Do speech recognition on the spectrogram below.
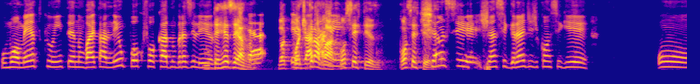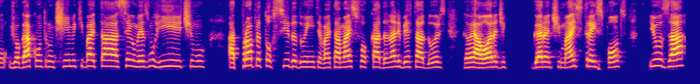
o momento que o Inter não vai estar tá nem um pouco focado no brasileiro. Inter reserva. É, pode pode cravar, com certeza. Com certeza. Chance, chance grande de conseguir um, jogar contra um time que vai estar tá sem o mesmo ritmo. A própria torcida do Inter vai estar tá mais focada na Libertadores. Então é a hora de garantir mais três pontos e usar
